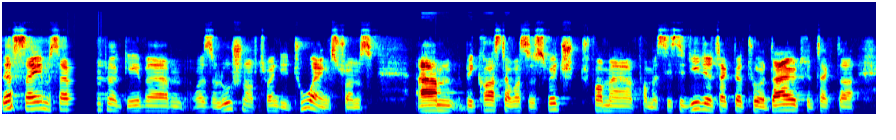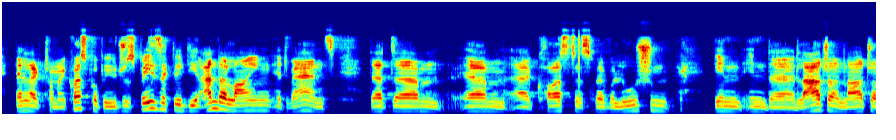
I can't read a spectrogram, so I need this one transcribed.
this same sample gave a resolution of 22 angstroms um, because there was a switch from a from a CCD detector to a diode detector and electron microscopy, which was basically the underlying advance that um, um, uh, caused this revolution in, in the larger and larger,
